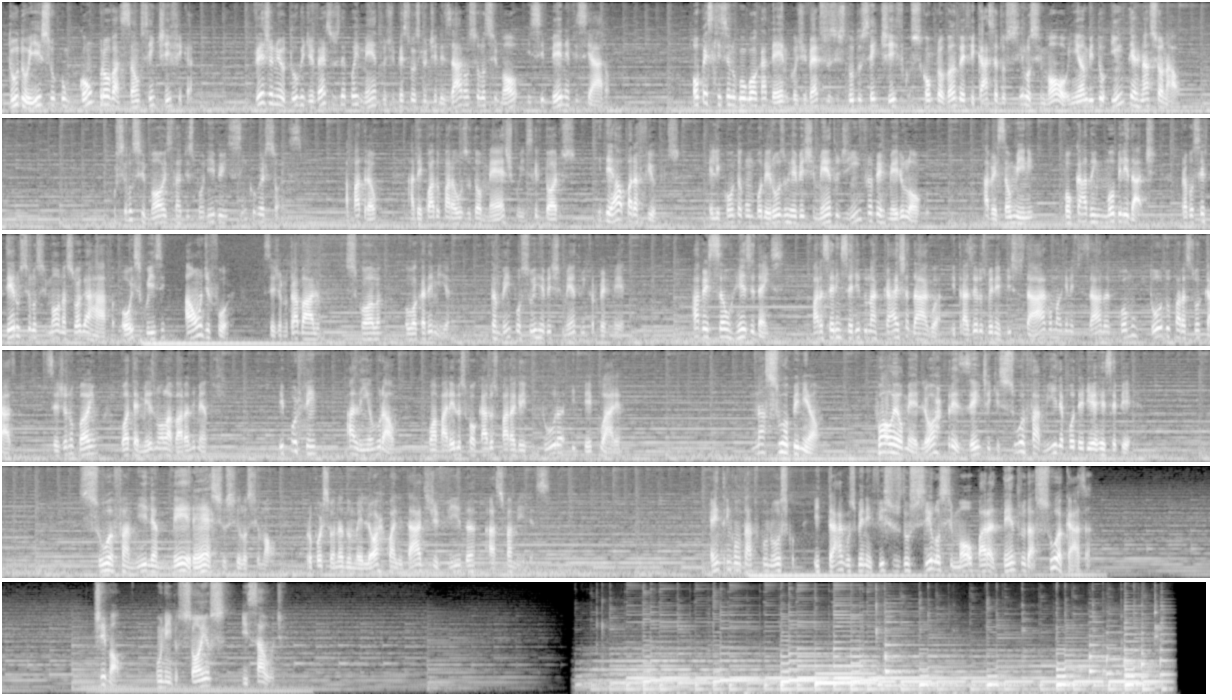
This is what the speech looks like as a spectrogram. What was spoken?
Tudo isso com comprovação científica. Veja no YouTube diversos depoimentos de pessoas que utilizaram o silocimol e se beneficiaram. Ou pesquise no Google Acadêmicos diversos estudos científicos comprovando a eficácia do silocimol em âmbito internacional. O silocimol está disponível em cinco versões. A padrão, adequado para uso doméstico e escritórios, ideal para filtros. Ele conta com um poderoso revestimento de infravermelho longo. A versão mini, focado em mobilidade, para você ter o silocimol na sua garrafa ou squeeze aonde for seja no trabalho, escola ou academia. Também possui revestimento infravermelho. A versão Residência para ser inserido na caixa d'água e trazer os benefícios da água magnetizada como um todo para sua casa, seja no banho ou até mesmo ao lavar alimentos. E por fim, a linha rural, com aparelhos focados para agricultura e pecuária. Na sua opinião, qual é o melhor presente que sua família poderia receber? Sua família merece o Silocimol, proporcionando melhor qualidade de vida às famílias. Entre em contato conosco e traga os benefícios do Silocimol para dentro da sua casa. Timol, unindo sonhos e saúde.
